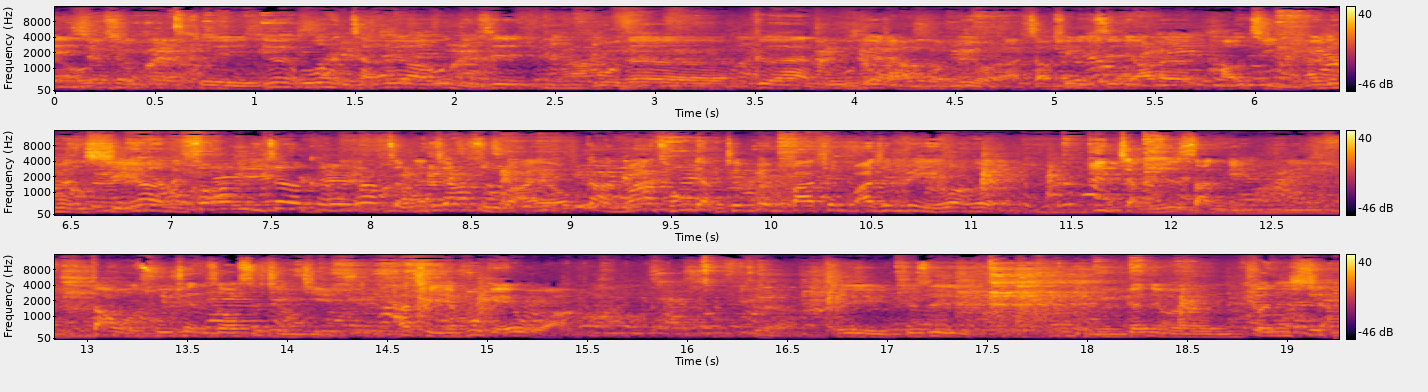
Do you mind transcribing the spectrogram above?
样。所以，因为我很常遇到的问题是，我的个案，我个朋友啦，找心理治疗了好几年，有的很邪恶的，说，你这个可能要整个家族来哦，干嘛从两千变八千，八千变一万二，一讲就是三年。到我出现之后，事情解决，他钱也不给我啊。对啊，所以就是跟你们分享，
